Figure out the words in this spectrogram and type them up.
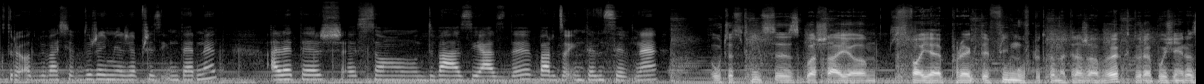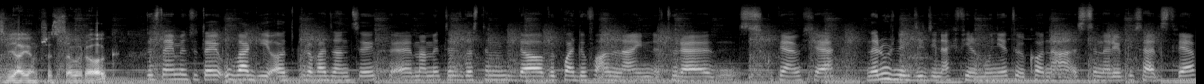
który odbywa się w dużej mierze przez internet, ale też są dwa zjazdy bardzo intensywne. Uczestnicy zgłaszają swoje projekty filmów krótkometrażowych, które później rozwijają przez cały rok. Dostajemy tutaj uwagi od prowadzących. E, Mamy też dostęp do wykładów online, które skupiają się na różnych dziedzinach filmu, nie tylko na scenariopisarstwie.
